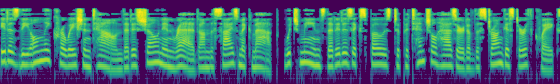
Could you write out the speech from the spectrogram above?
It is the only Croatian town that is shown in red on the seismic map, which means that it is exposed to potential hazard of the strongest earthquakes,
